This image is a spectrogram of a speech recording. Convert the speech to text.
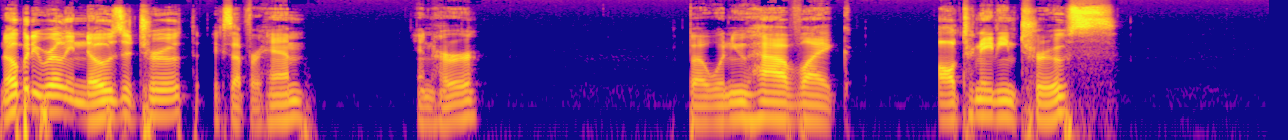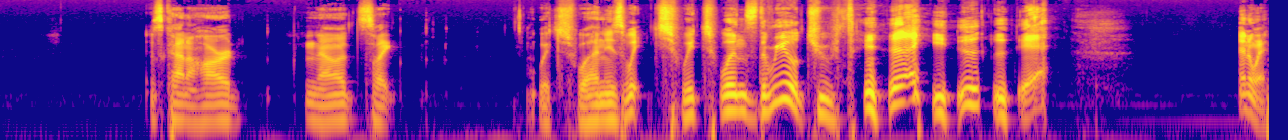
nobody really knows the truth except for him and her. But when you have like alternating truths, it's kind of hard. You know, it's like which one is which? Which one's the real truth? anyway,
